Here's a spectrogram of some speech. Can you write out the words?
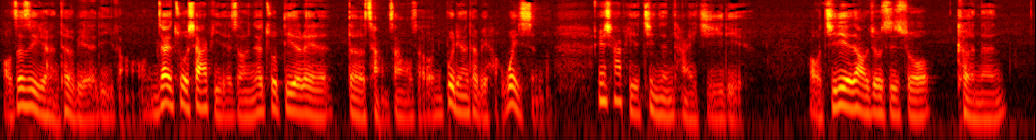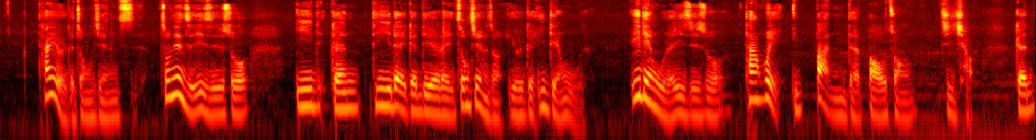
哦，这是一个很特别的地方哦。你在做虾皮的时候，你在做第二类的厂商的时候，你不一定会特别好。为什么？因为虾皮的竞争太激烈哦，激烈到就是说，可能它有一个中间值，中间值意思是说，一跟第一类跟第二类中间有种有一个一点五的，一点五的意思是说，它会一半的包装技巧跟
